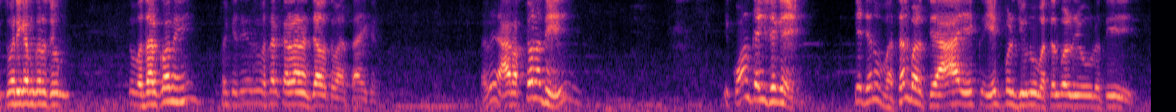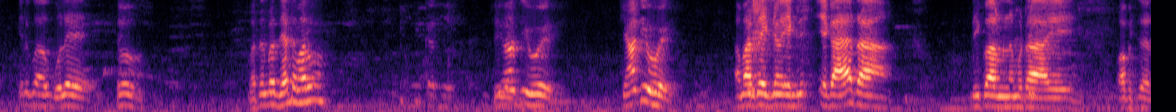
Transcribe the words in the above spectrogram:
ચોરી કેમ કરું છું? તો વધારે કહો નહીં. તો કે વધારે કરવાના જાઓ તમારે થાય કે. હવે આ રસ્તો નથી. એ કોણ કહી શકે? કે જેનું વચનબળ છે આ એક એક પણ જીવનું વચનબળ બળ જેવું નથી. એ લોકો આવું બોલે તો વચનબળ છે તમારું? ક્યાંથી હોય? ક્યાંથી હોય? અમારે તો એક જણ, એક આયા હતા બીકોમ મોટા એ ઓફિસર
